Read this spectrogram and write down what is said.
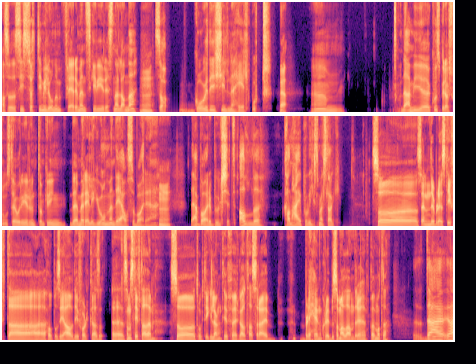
altså si 70 millioner flere mennesker i resten av landet, mm. så går jo de skillene helt bort. Ja. Um, det er mye konspirasjonsteori rundt omkring det med religion, men det er også bare mm. Det er bare bullshit. Alle kan heie på hvilket som helst lag. Så selv om de ble stifta si, av de folka uh, som stifta dem, så tok det ikke lang tid før Galatasaray ble en klubb som alle andre, på en måte? Er, ja,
